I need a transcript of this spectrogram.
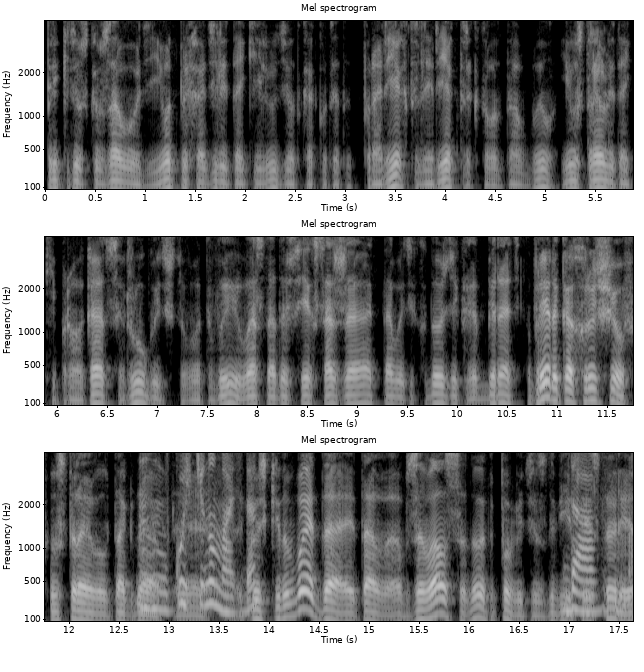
при Кирилловском заводе. И вот приходили такие люди, вот как вот этот проректор или ректор, кто он там был, и устраивали такие провокации, ругать, что вот вы, вас надо всех сажать, там этих художников отбирать. Например, как Хрущев устраивал тогда. Угу, Кузькину мать, да? Кузькину мать, да, и там обзывался, ну, это, помните, знаменитая да, история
